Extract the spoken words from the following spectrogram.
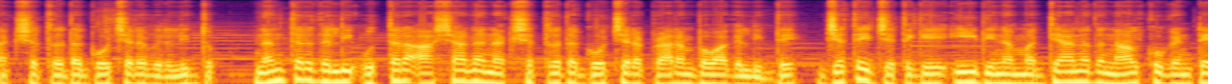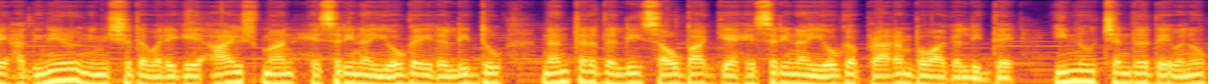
ನಕ್ಷತ್ರದ ಗೋಚರವಿರಲಿದ್ದು, ನಂತರದಲ್ಲಿ ಉತ್ತರ ಆಷಾಢ ನಕ್ಷತ್ರದ ಗೋಚರ ಪ್ರಾರಂಭವಾಗಲಿದ್ದೆ ಜತೆ ಜತೆಗೆ ಈ ದಿನ ಮಧ್ಯಾಹ್ನದ ನಾಲ್ಕು ಗಂಟೆ ಹದಿನೇಳು ನಿಮಿಷದವರೆಗೆ ಆಯುಷ್ಮಾನ್ ಹೆಸರಿನ ಯೋಗ ಇರಲಿದ್ದು, ನಂತರದಲ್ಲಿ ಸೌಭಾಗ್ಯ ಹೆಸರಿನ ಪ್ರಾರಂಭವಾಗಲಿದ್ದೆ. ಇನ್ನು ಚಂದ್ರದೇವನು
